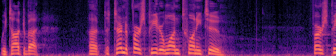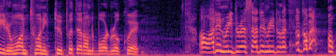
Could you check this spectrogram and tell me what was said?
We talked about, uh, turn to 1 Peter 1.22. 1 Peter 1.22. Put that on the board real quick. Oh, I didn't read the rest. I didn't read the rest. Oh, go back. Oh.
